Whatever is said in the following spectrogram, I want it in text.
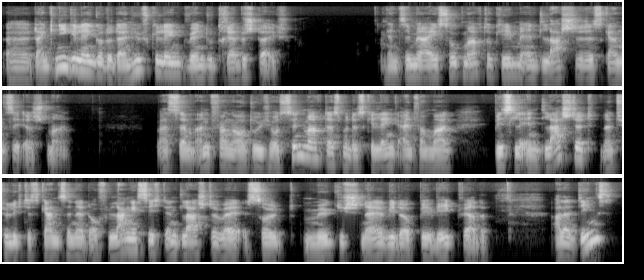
äh, dein Kniegelenk oder dein Hüftgelenk, wenn du Treppe steigst dann sind wir eigentlich so gemacht, okay, wir entlasten das Ganze erstmal. Was am Anfang auch durchaus Sinn macht, dass man das Gelenk einfach mal ein bisschen entlastet. Natürlich das Ganze nicht auf lange Sicht entlastet, weil es sollte möglichst schnell wieder bewegt werden. Allerdings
